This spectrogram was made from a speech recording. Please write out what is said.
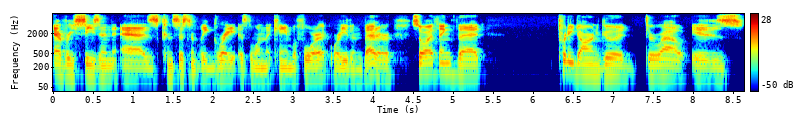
every season as consistently great as the one that came before it, or even better. So I think that pretty darn good throughout is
